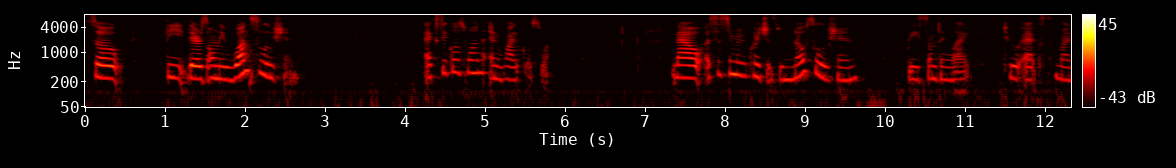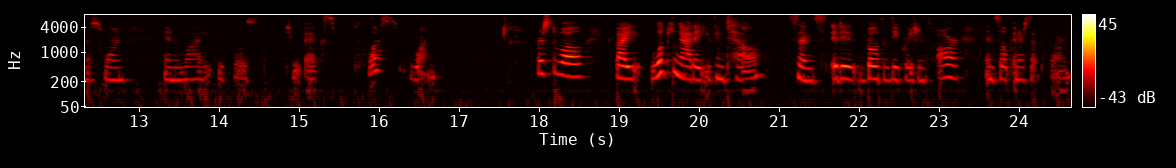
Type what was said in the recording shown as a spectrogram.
So the there's only one solution x equals 1 and y equals 1. Now, a system of equations with no solution be something like 2x minus 1 and y equals 2x plus 1. First of all, by looking at it, you can tell, since it is both of the equations are in slope-intercept form,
